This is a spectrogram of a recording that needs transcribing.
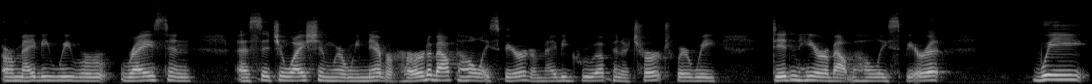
or maybe we were raised in a situation where we never heard about the Holy Spirit, or maybe grew up in a church where we didn't hear about the Holy Spirit, we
